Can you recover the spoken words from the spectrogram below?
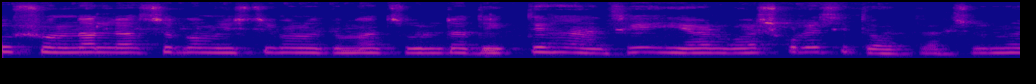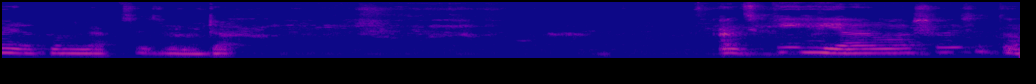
খুব সুন্দর লাগছে গো মিষ্টি কোনো তোমার চুলটা দেখতে হ্যাঁ আজকে হেয়ার ওয়াশ করেছি তো, তার জন্য এরকম লাগছে চুলটা। আজকে হেয়ার ওয়াশ হয়েছে তো।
